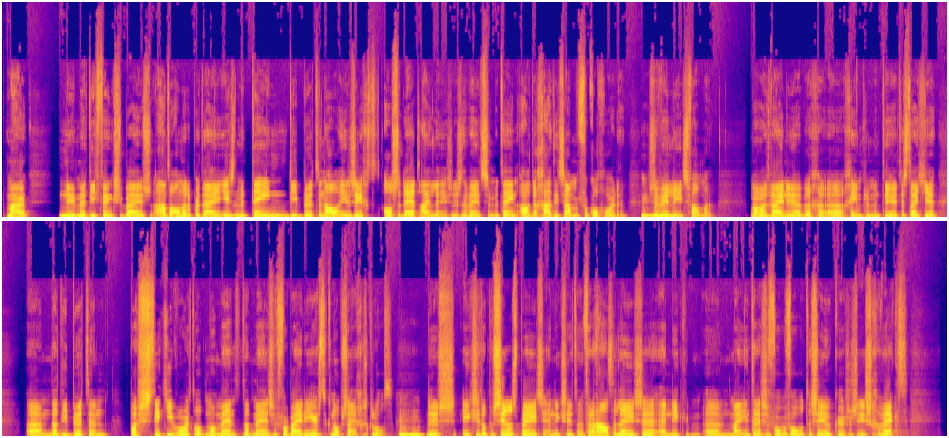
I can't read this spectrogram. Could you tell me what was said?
Maar nu met die functie bij een aantal andere partijen is het meteen die button al in zicht als ze de headline lezen. Dus dan weten ze meteen, oh, daar gaat iets aan me verkocht worden. Mhm. Ze willen iets van me. Maar wat wij nu hebben ge, uh, geïmplementeerd is dat, je, um, dat die button pas sticky wordt op het moment dat mensen voorbij de eerste knop zijn gescrolld. Mm-hmm. Dus ik zit op een sales page en ik zit een verhaal te lezen en ik, uh, mijn interesse voor bijvoorbeeld de SEO-cursus is gewekt.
